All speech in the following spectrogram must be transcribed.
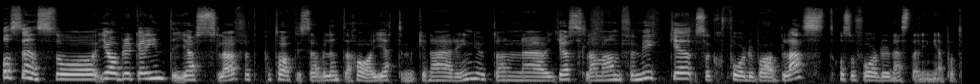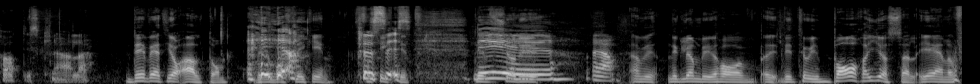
Och sen så, jag brukar inte gödsla för potatisar vill inte ha jättemycket näring utan eh, gödslar man för mycket så får du bara blast och så får du nästan inga potatisknölar. Det vet jag allt om, vill jag bara flika in. Precis. Det är... Ja. Vi, vi glömde ju ha, vi tog ju bara gödsel i en av,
